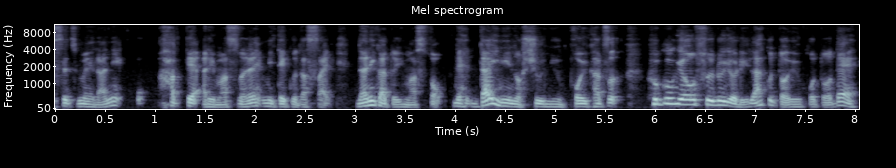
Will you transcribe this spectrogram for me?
説明欄に貼ってありますので、見てください。何かと言いますと、ね、第2の収入ポイ活、副業するより楽ということで、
